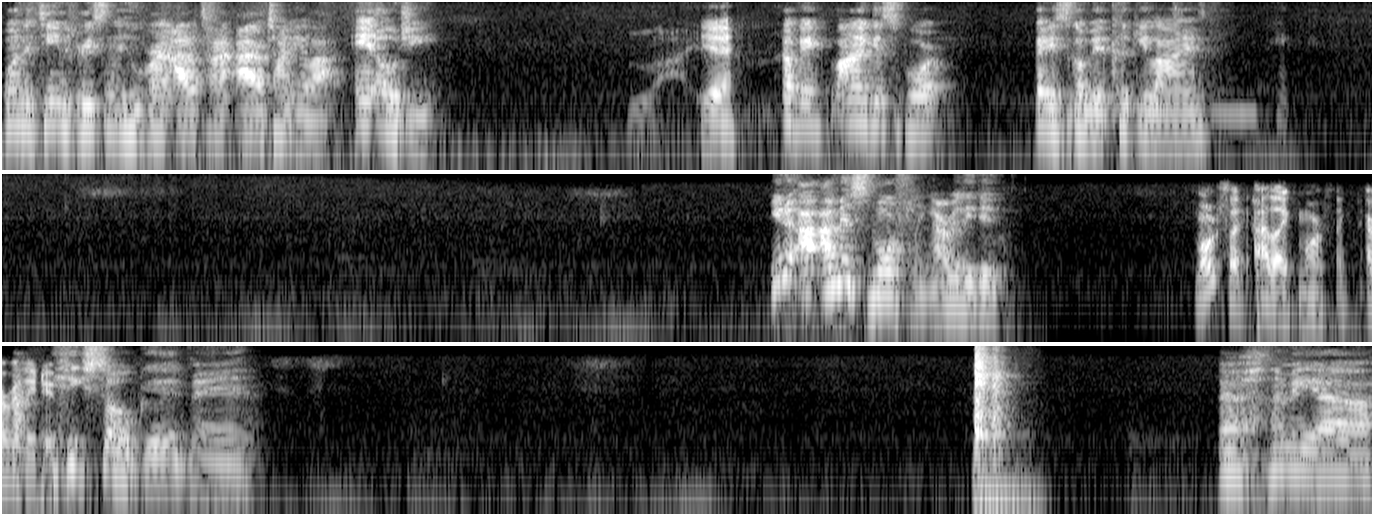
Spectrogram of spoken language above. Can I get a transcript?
one of the teams recently who run Isle Tiny a lot and OG. Yeah. Okay, Lion gets support. I think it's gonna be a cookie Lion. You know I, I miss Morphling, I really do. Morphling. I like Morphling. I really do. He's so good, man. Uh, let me uh,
